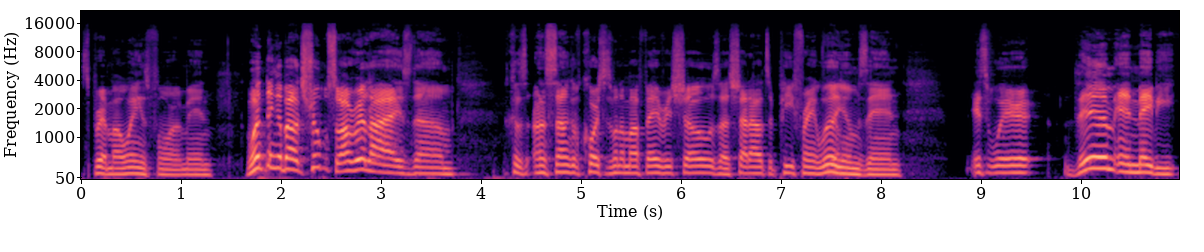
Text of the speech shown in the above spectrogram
spread my wings for him. And one thing about Troop, so I realized um because Unsung, of course, is one of my favorite shows. Uh, shout out to P. Frank Williams, and it's where them and maybe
